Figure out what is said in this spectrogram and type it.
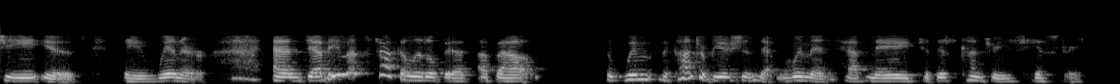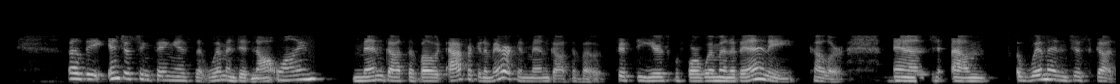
she is a winner. And Debbie, let's talk a little bit about the, women, the contribution that women have made to this country's history. Well, the interesting thing is that women did not whine. Men got the vote. African American men got the vote 50 years before women of any color, and um, women just got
